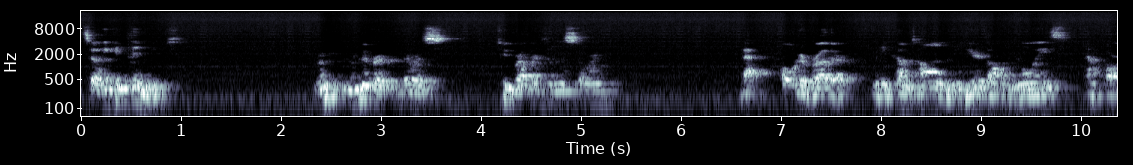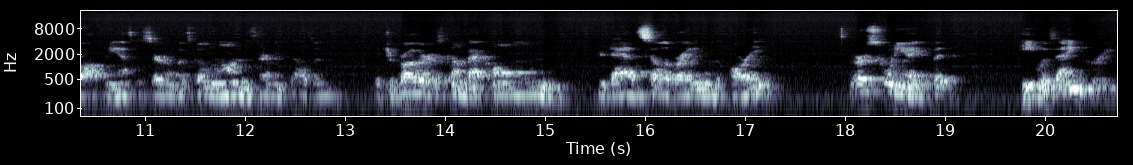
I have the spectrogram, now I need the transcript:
So he continues. Remember, there was two brothers in the story. That older brother, when he comes home, and he hears all the noise kind of far off, and he asks the servant what's going on. And the servant tells him that your brother has come back home, and your dad's celebrating with a party. Verse 28, but he was angry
